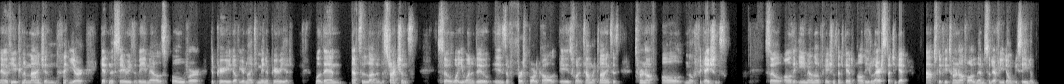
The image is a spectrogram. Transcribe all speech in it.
Now, if you can imagine that you're getting a series of emails over the period of your 90 minute period, well, then that's a lot of distractions. So what you want to do is the first protocol is what I tell my clients is turn off all notifications. So all the email notifications that you get, all the alerts that you get, absolutely turn off all of them. So therefore you don't receive them.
